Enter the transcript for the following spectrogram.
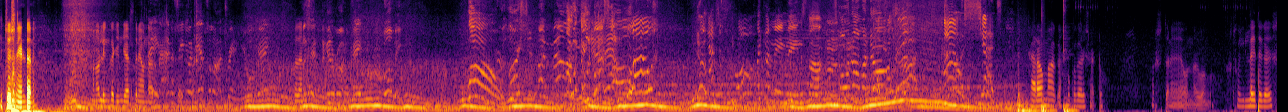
సిచ్యువేషన్ ఏంటని. మన వాళ్ళు ఇంకా జిమ్ చేస్తూనే ఉన్నారు. పదండి Whoa! That's just wrong. I got name names. Uh, mm. What's going on, my dude? Oh, shit! హరామాక ఒక గరిచినట్టు అరుస్తూనే ఉన్నారు బాబు సో ఇల్లు అయితే గైస్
